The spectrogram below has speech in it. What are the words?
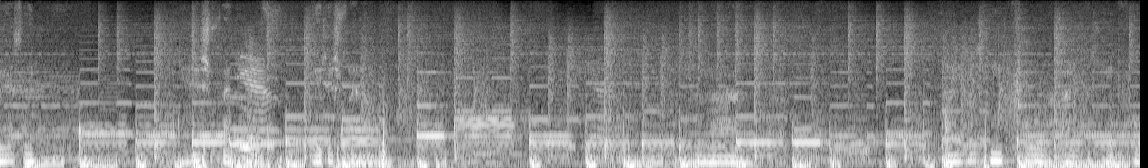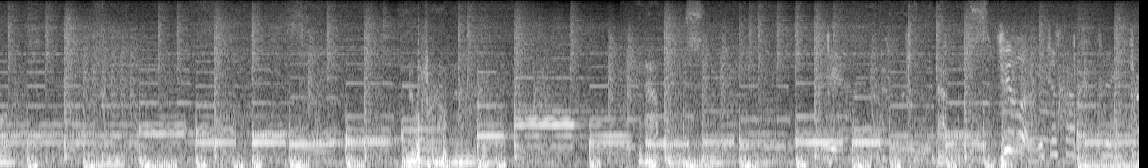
seriously? You just fell yeah. off. You just fell off. Yeah. Man. I just need four. I just need four. No problem. It happens. Yeah. It happens. Just happened to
